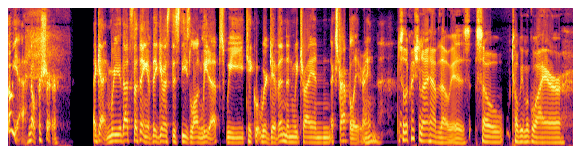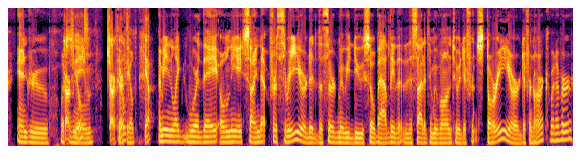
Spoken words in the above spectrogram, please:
Oh yeah, no, for sure. Again, we that's the thing. If they give us this these long lead ups, we take what we're given and we try and extrapolate, right? So the question I have though is, so Tobey Maguire, Andrew, what's Garfield. his name? Garfield. Garfield. Yep. I mean, like, were they only signed up for three, or did the third movie do so badly that they decided to move on to a different story or a different arc or whatever?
